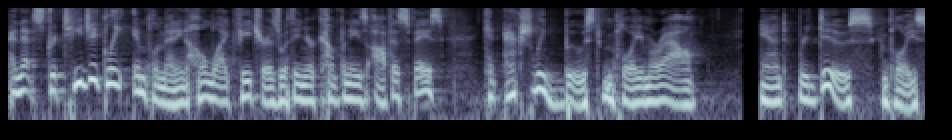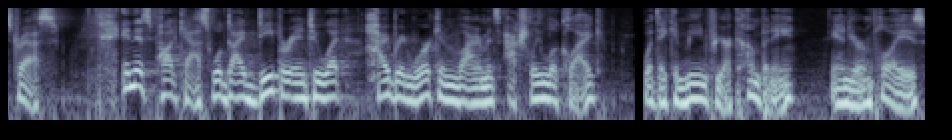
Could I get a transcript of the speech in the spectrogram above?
and that strategically implementing home-like features within your company's office space can actually boost employee morale and reduce employee stress. In this podcast, we'll dive deeper into what hybrid work environments actually look like, what they can mean for your company and your employees,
